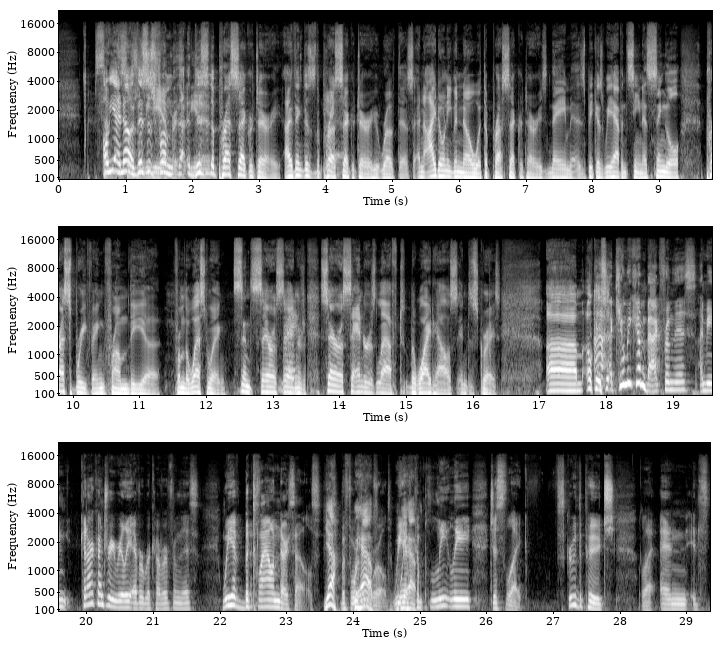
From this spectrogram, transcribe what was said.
Oh yeah, no. This is from person, this you is the press secretary. I think this is the press secretary who wrote this, and I don't even know what the press secretary's name is because we haven't seen a single press briefing from the uh, from the West Wing since Sarah Sanders Sarah Sanders left the White House in disgrace. Um, okay, so Uh, can we come back from this? I mean, can our country really ever recover from this? We have beclowned ourselves. Yeah, before we the have. world. We, We have, have. completely just like screwed the pooch, and it's.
